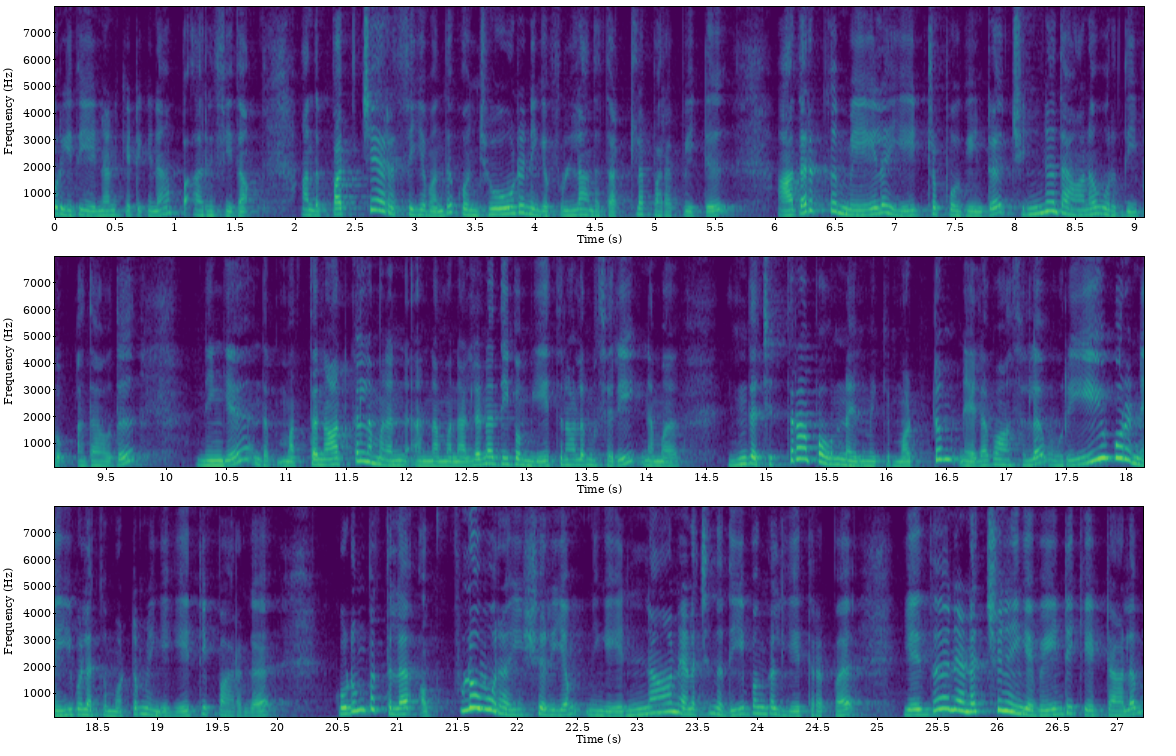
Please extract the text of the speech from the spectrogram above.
ஒரு இது என்னன்னு கேட்டிங்கன்னா அரிசி தான். அந்த பச்சை அரிசியை வந்து கொஞ்சோடு நீங்கள் ஃபுல்லாக அந்த தட்டில் பரப்பிட்டு அதற்கு மேலே ஏற்றப் போகின்ற சின்னதான ஒரு தீபம். அதாவது நீங்கள் இந்த மற்ற நாட்கள் நம்ம நன்- நம்ம நல்லெண்ண தீபம் ஏற்றினாலும் சரி நம்ம இந்த சித்ரா பௌர்ணமிக்கு மட்டும் நிலவாசலில் ஒரே ஒரு நெய் விளக்கு மட்டும் நீங்கள் ஏற்றி பாருங்கள் குடும்பத்தில் அவ்வளோ ஒரு ஐஸ்வர்யம். நீங்கள் என்ன நினச்சி இந்த தீபங்கள் ஏற்றுறப்ப எதை நினச்சி நீங்கள் வேண்டி கேட்டாலும்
